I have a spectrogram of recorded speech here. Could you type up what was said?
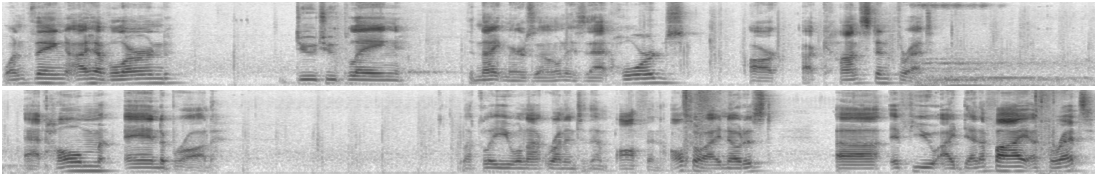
One thing I have learned due to playing the Nightmare Zone is that hordes are a constant threat at home and abroad. Luckily, you will not run into them often. Also, I noticed uh, if you identify a threat,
